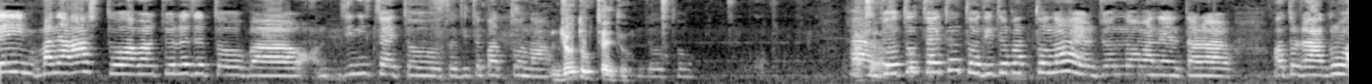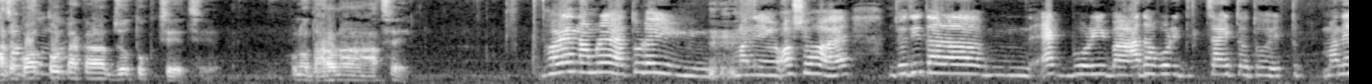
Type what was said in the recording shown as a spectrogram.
এই মানে আসতো আবার চলে যেত বা জিনিস চাইতো তো দিতে পারতো না। যৌতুক চাইতো? যৌতুক। হ্যাঁ আচ্ছা, যৌতুক চাইতো তো দিতে পারতো না এর জন্য মানে তারা অতটা আগ্রহ আচ্ছা কত টাকা যৌতুক চেয়েছে? কোনো ধারণা আছে? ধরেন আমরা এতটাই মানে অসহায় যদি তারা এক ভরি বা আধা ভরি চাইতো তো একটু মানে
